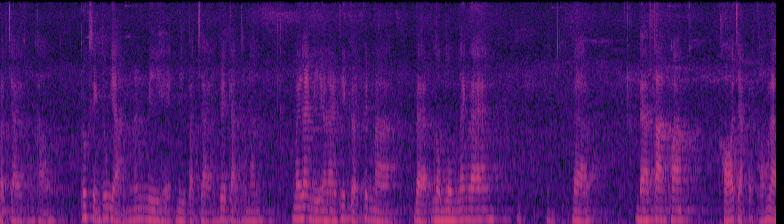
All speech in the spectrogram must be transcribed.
ปัจจัยของเขา ทุกสิ่งทุกอย่างนั้นมีเหตุมีปัจจัยด้วยกันทั้งนั้น ไม่ได้มีอะไรที่เกิดขึ้นมาแบบลมๆแรงๆแบบแบบตามความขอจากของเรา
